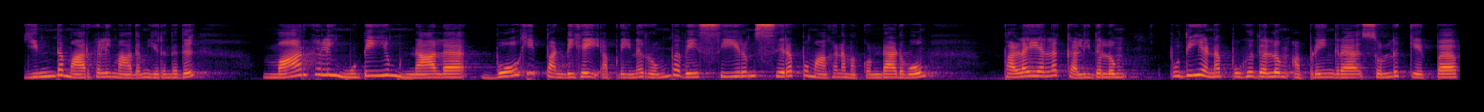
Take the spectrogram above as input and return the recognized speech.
இந்த மார்கழி மாதம் இருந்தது. மார்கழி முடியும் நாள போகி பண்டிகை அப்படின்னு ரொம்பவே சீரும் சிறப்புமாக நம்ம கொண்டாடுவோம். பழையல கழிதலும் புதியன புகுதலும் அப்படிங்கிற சொல்லுக்கேற்ப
